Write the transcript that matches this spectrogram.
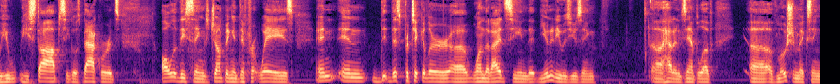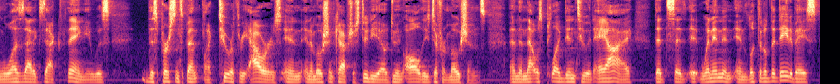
he, he stops. He goes backwards. All of these things jumping in different ways. And and th- this particular uh, one that I had seen that Unity was using uh, had an example of uh, of motion mixing was that exact thing. It was this person spent like two or three hours in, in a motion capture studio doing all these different motions. And then that was plugged into an AI that said it went in and, and looked at the database,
